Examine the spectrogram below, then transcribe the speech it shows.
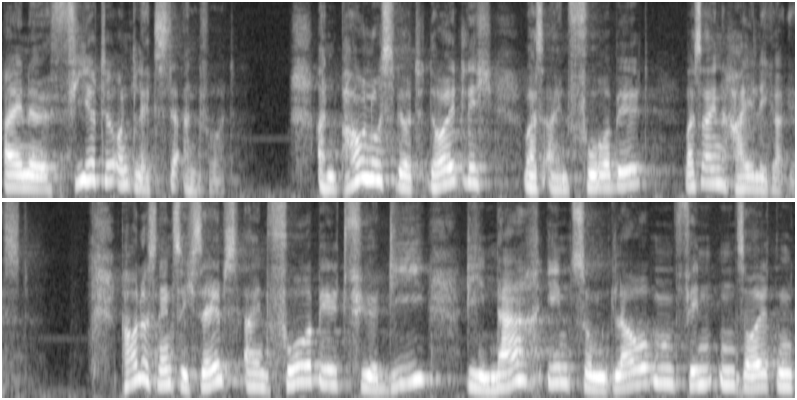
Eine vierte und letzte Antwort. An Paulus wird deutlich, was ein Vorbild, was ein Heiliger ist. Paulus nennt sich selbst ein Vorbild für die, die nach ihm zum Glauben finden sollten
